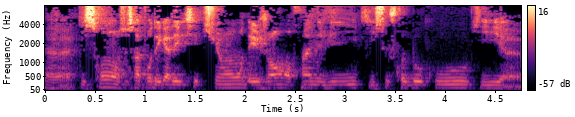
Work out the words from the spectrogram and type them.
Euh, qui seront, ce sera pour des cas d'exception, des gens en fin de vie qui souffrent beaucoup, qui n'ont euh,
